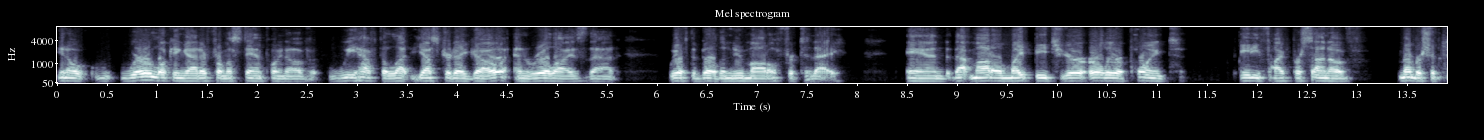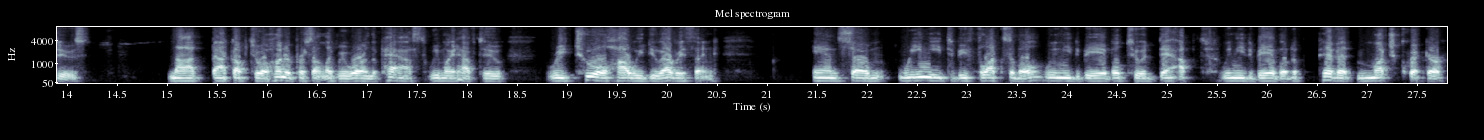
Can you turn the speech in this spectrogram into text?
you know, we're looking at it from a standpoint of we have to let yesterday go and realize that we have to build a new model for today. And that model might be to your earlier point, 85% of membership dues, not back up to 100% like we were in the past. We might have to retool how we do everything. And so we need to be flexible. We need to be able to adapt. We need to be able to pivot much quicker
